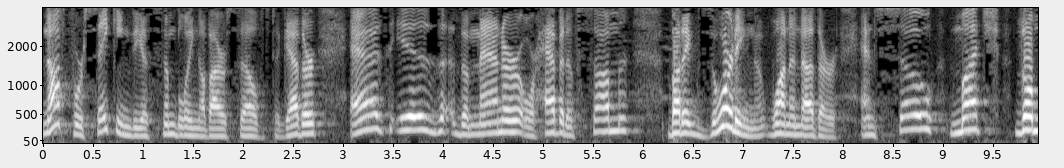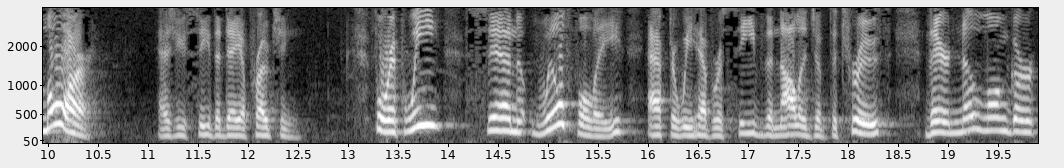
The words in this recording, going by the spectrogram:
not forsaking the assembling of ourselves together, as is the manner or habit of some, but exhorting one another, and so much the more as you see the day approaching. For if we sin willfully after we have received the knowledge of the truth, there no longer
